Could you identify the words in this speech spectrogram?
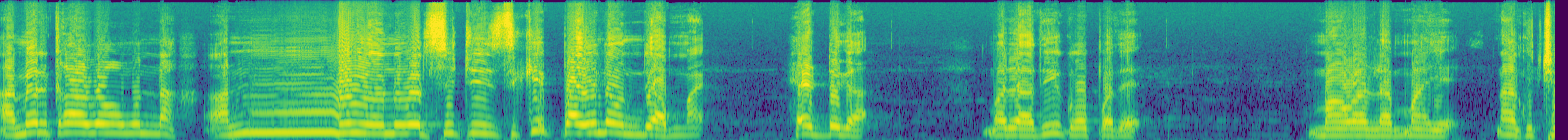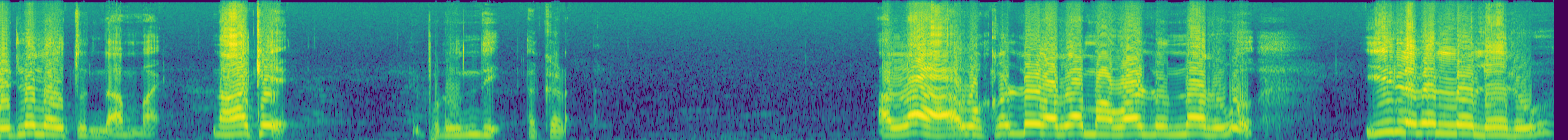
అమెరికాలో ఉన్న అన్ని యూనివర్సిటీస్కి పైన ఉంది అమ్మాయి హెడ్గా. మరి అది గొప్పదే. మా వాళ్ళ అమ్మాయే. నాకు చెల్లెలు అవుతుంది అమ్మాయి. నాకే. ఇప్పుడు ఉంది అక్కడ. అలా ఒకళ్ళు అలా మా వాళ్ళు ఉన్నారు. ఈ లెవెల్లో లేరు.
